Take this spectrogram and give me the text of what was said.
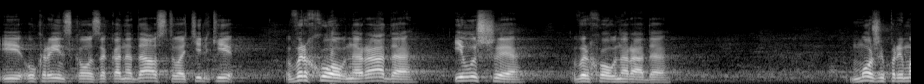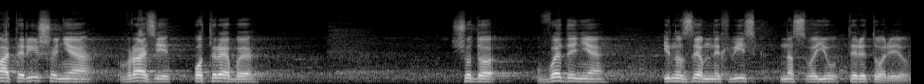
і українського законодавства тільки Верховна Рада і лише Верховна Рада може приймати рішення в разі потреби щодо введення іноземних військ на свою територію.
